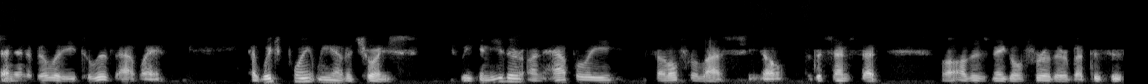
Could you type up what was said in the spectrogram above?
and inability to live that way. At which point we have a choice. We can either unhappily settle for less, you know, with the sense that, well, others may go further, but this is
